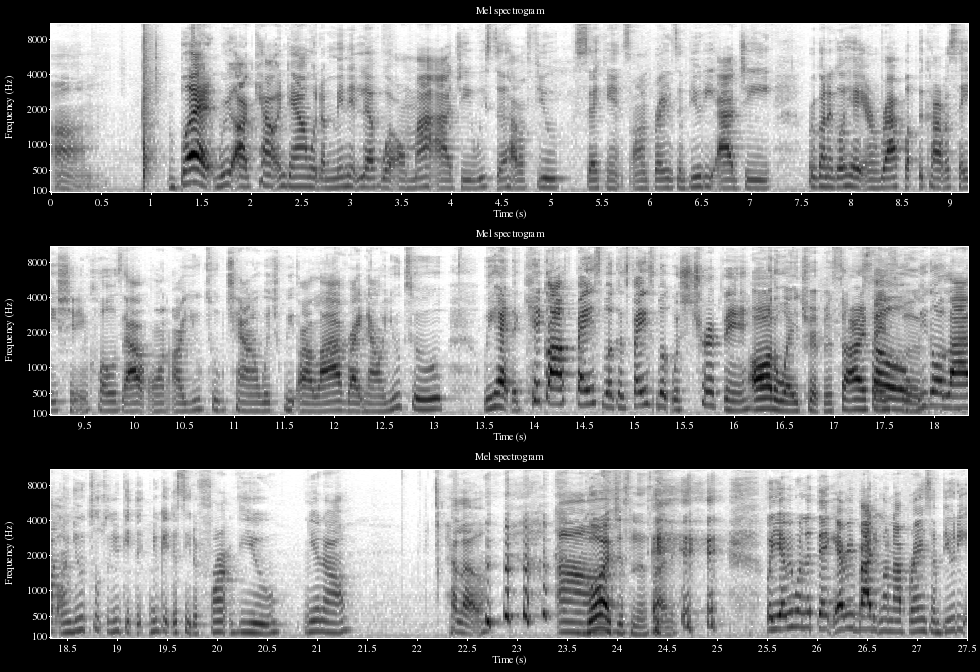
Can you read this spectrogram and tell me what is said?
Um, but we are counting down with a minute left. Well, on my IG, we still have a few seconds on Brains and Beauty IG. We're gonna go ahead and wrap up the conversation and close out on our YouTube channel, which we are live right now on YouTube. We had to kick off Facebook because Facebook was tripping. All the way tripping. Sorry, so Facebook. we go live on YouTube, so you get to, you get to see the front view. You know, hello, um, Gorgeousness, honey. but yeah, we want to thank everybody on our Brains and Beauty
